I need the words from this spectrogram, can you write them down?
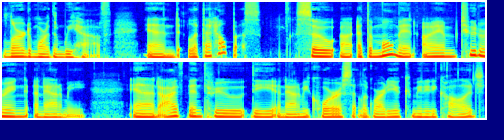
learned more than we have and let that help us. So uh, at the moment, I am tutoring anatomy and I've been through the anatomy course at LaGuardia Community College,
